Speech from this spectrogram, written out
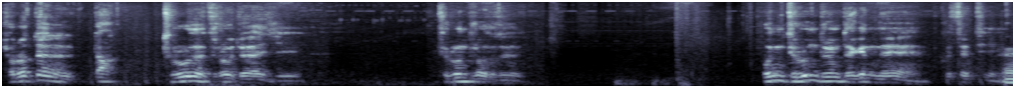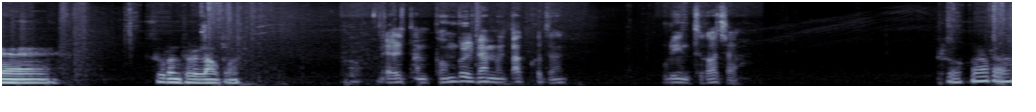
저럴 때는 딱 드론에 들어줘야지. 드론 들어서. 본 드론 들으면 되겠네. 그 세팅. 예 술은 들라고 네, 일단 범블비 한명 땄거든. 우린 들어가자. 들어가라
